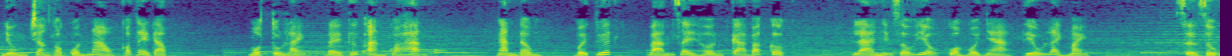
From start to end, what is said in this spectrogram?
nhưng chẳng có cuốn nào có thể đọc. Một tủ lạnh đầy thức ăn quá hạn ngàn đông với tuyết bám dày hơn cả bắc cực là những dấu hiệu của ngôi nhà thiếu lành mạnh. Sử dụng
